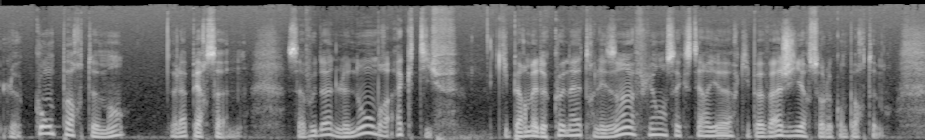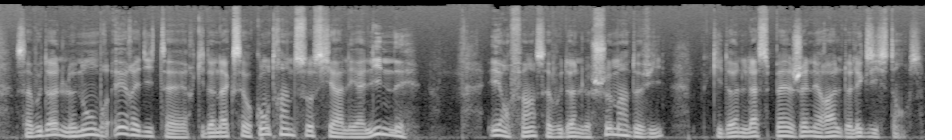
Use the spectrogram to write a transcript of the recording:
le comportement de la personne. Ça vous donne le nombre actif qui permet de connaître les influences extérieures qui peuvent agir sur le comportement. Ça vous donne le nombre héréditaire qui donne accès aux contraintes sociales et à l'inné. Et enfin, ça vous donne le chemin de vie qui donne l'aspect général de l'existence.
